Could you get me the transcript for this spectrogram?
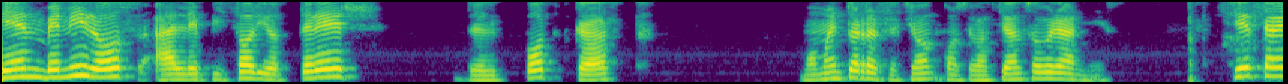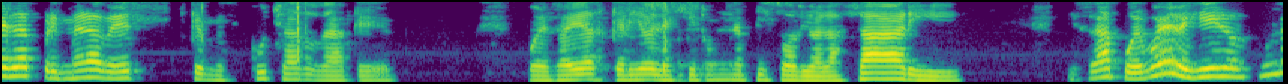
Bienvenidos al episodio 3 del podcast Momento de Reflexión con Sebastián Soberanes. Si esta es la primera vez que me escuchas, o sea que pues hayas querido elegir un episodio al azar y dices, ah, pues voy a elegir un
